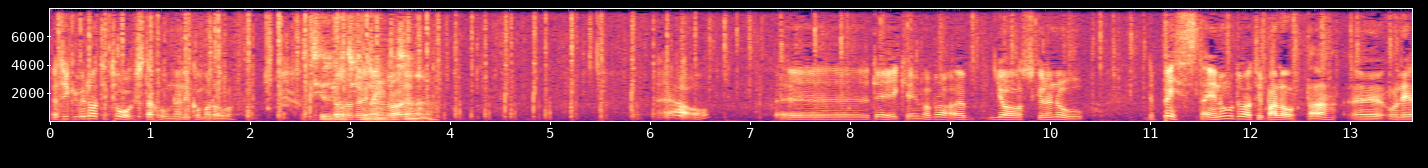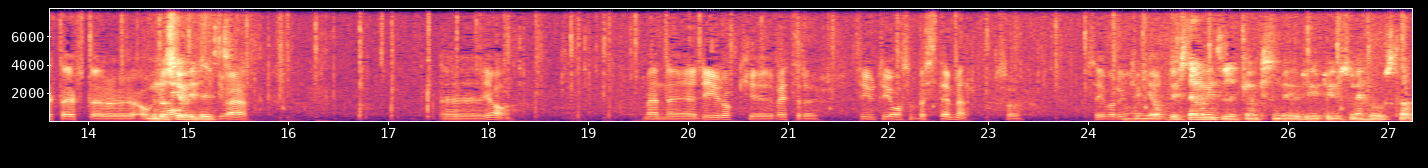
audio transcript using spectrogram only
Jag tycker vi drar till tågstationen i Komarova. Ska vi dra till dra sen eller? Ja. Eh, det kan ju vara bra. Eh, jag skulle nog... Det bästa är nog att dra till Balotta eh, och leta efter eh, Men då ska vi dit. gevär. Eh, ja. Men eh, det är ju dock, eh, vet du det, det är ju inte jag som bestämmer. Så, säg vad du Ja, tycker. Jag bestämmer inte lika mycket som du, det är ju du som är host här.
